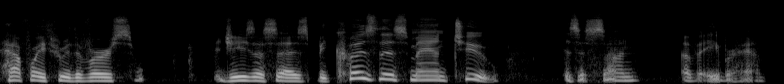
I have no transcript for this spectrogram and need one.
halfway through the verse, Jesus says, Because this man too is a son of Abraham.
